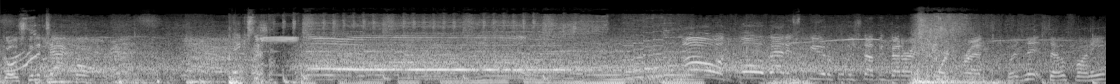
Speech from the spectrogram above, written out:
Goes for the tackle. Wasn't it so funny?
